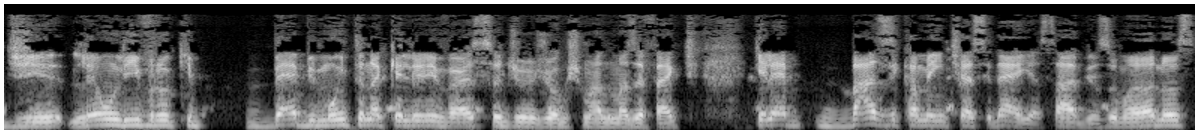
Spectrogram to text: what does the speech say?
de ler um livro que bebe muito naquele universo de um jogo chamado Mass Effect, que ele é basicamente essa ideia, sabe? Os humanos,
